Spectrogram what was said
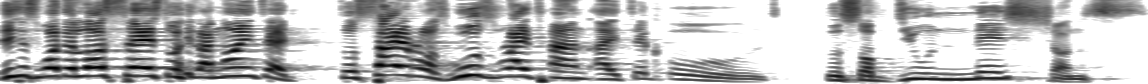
This is what the Lord says to his anointed, to Cyrus, whose right hand I take hold, to subdue nations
